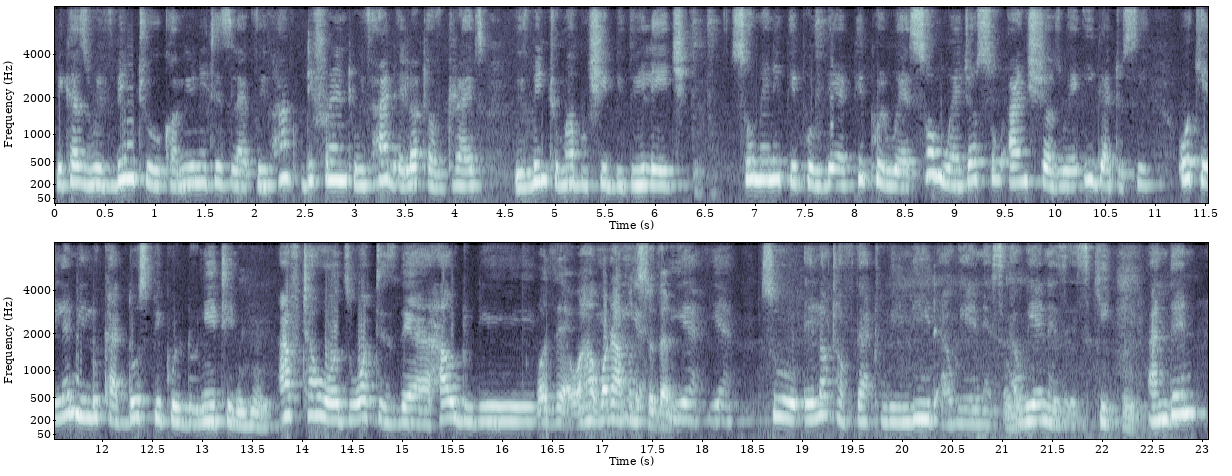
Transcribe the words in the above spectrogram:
Because we've been to communities like we've had different, we've had a lot of drives. We've been to Mabushi village. So many people there. People were, some were just so anxious, were eager to see, okay, let me look at those people donating. Mm-hmm. Afterwards, what is there? How do they What's the, how, what happens to them? yeah, yeah. So a lot of that we need awareness. Mm. Awareness is key. Mm. And then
